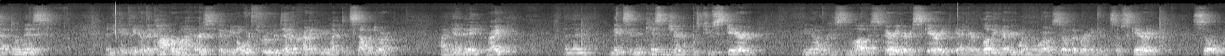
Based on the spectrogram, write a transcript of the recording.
stepped on this, and you can think of the copper miners that we overthrew the democratically elected Salvador Allende, right? And then Nixon and Kissinger was too scared, you know, because love is very, very scary. The idea of loving everyone in the world is so liberating, but it's so scary. So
